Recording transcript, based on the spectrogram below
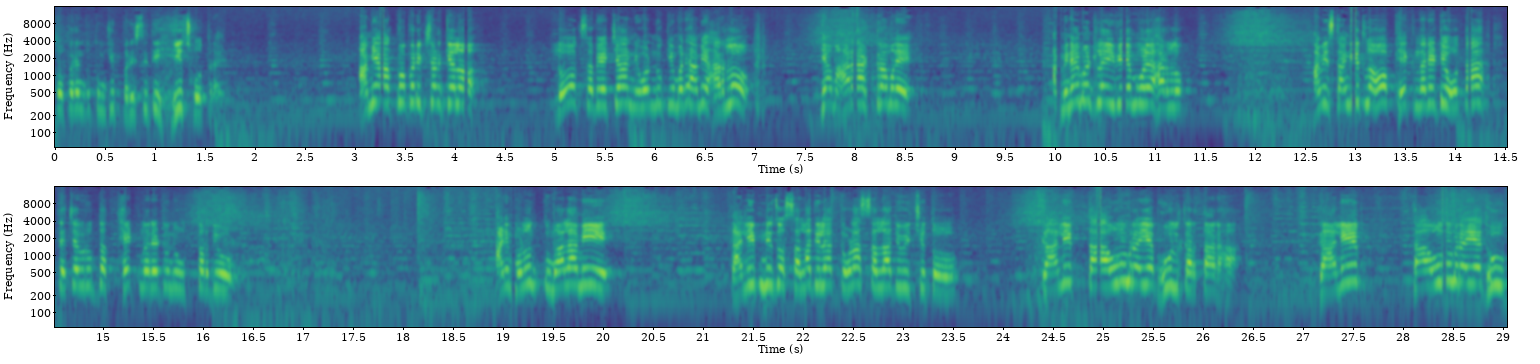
तोपर्यंत तुमची परिस्थिती हीच होत राहील. आम्ही आत्मपरीक्षण केलं. लोकसभेच्या निवडणुकीमध्ये आम्ही हारलो. या महाराष्ट्रामध्ये. आम्ही नाही म्हटलं ईव्हीएम मुळे हारलो. आम्ही सांगितलं हो फेक नरेटिव्ह होता त्याच्या विरुद्ध थेट नरेटिव्हने उत्तर देऊ. आणि म्हणून तुम्हाला मी गालिबनी जो सल्ला दिला तेवढा सल्ला देऊ इच्छितो. गालिब ताउम्र ये भूल करता रहा. गालिब ताउम्र ये धूप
